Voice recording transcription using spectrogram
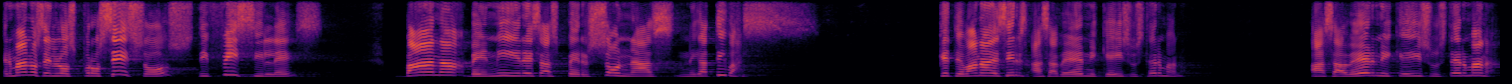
Hermanos, en los procesos difíciles van a venir esas personas negativas que te van a decir a saber ni qué hizo usted, hermano. A saber ni qué hizo usted, hermana.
